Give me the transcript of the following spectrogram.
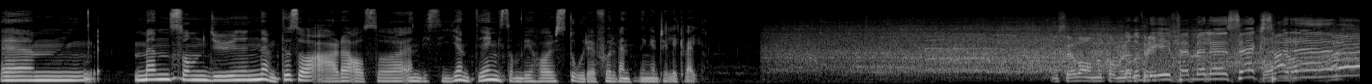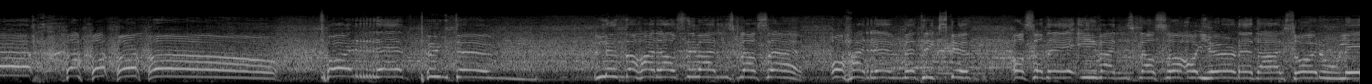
Um, men som du nevnte, så er det altså en viss jentegjeng som vi har store forventninger til i kveld. Se da, nå kommer det blir fem eller seks. Herre! For et punktum! Lunde Haraldsen i verdensklasse og herre med trikkskudd også det i verdensklasse, og gjør det der så rolig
